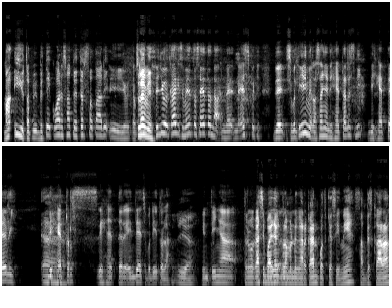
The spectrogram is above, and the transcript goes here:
Ma iyo tapi bete ku ada satu haters tadi. Iya, tapi Sudah, Mi? saya juga kaget. Sebenarnya tuh saya tuh nggak nggak expect. Seperti ini rasanya di haters di di hateri. Di Eh, haters hater dead seperti itulah. Iya. Intinya Terima kasih banyak telah mendengarkan podcast ini sampai sekarang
